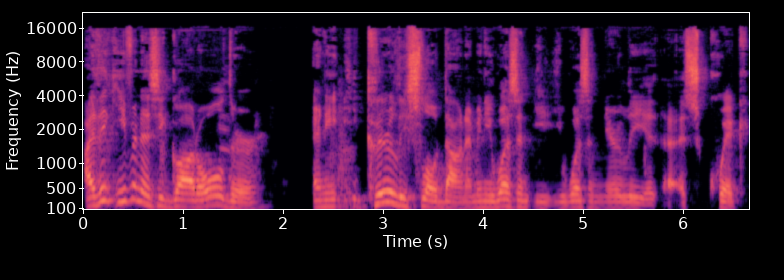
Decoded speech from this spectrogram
I think even as he got older, and he, he clearly slowed down. I mean, he wasn't he, he wasn't nearly as quick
